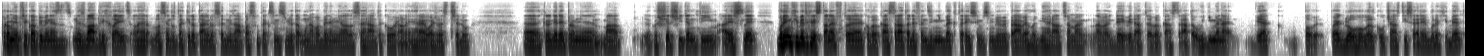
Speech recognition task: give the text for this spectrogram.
pro mě překvapivě nez, nezvlád rychlejc, ale vlastně to taky dotáhl do sedmi zápasů, tak si myslím, že ta únava by neměla zase hrát takovou roli. Hrajou až ve středu. Uh, Calgary pro mě má jako širší ten tým a jestli bude jim chybět Christanev, to je jako velká ztráta defenzivní back, který si myslím, že by právě hodně hrál třeba na McDavida, to je velká ztráta. Uvidíme, na, jak, po, po jak dlouhou velkou část té série bude chybět.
